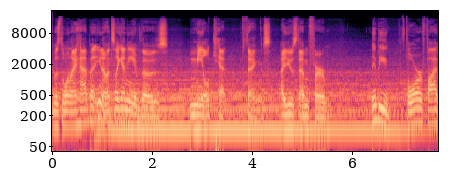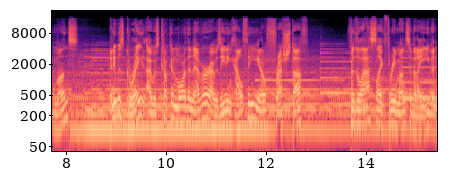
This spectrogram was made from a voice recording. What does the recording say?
was the one I had. But you know, it's like any of those meal kit things. I used them for maybe four or five months, and it was great. I was cooking more than ever. I was eating healthy, you know, fresh stuff. For the last like three months of it, I even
